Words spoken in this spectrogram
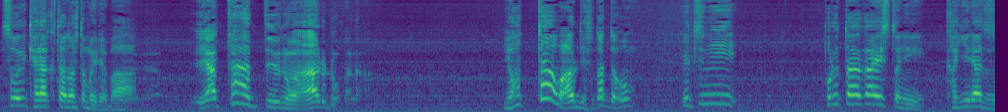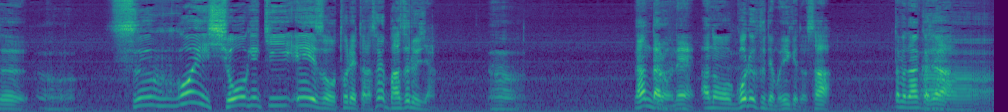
そういうキャラクターの人もいればやったーっていうのはあるのかな？やったーはあるでしょ。だってお別にポルターガイストに限らずうすごい衝撃映像撮れたらそれはバズるじゃん。ん。うん。なんだろうね。あのゴルフでもいいけどさ。でもなんかじゃああ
